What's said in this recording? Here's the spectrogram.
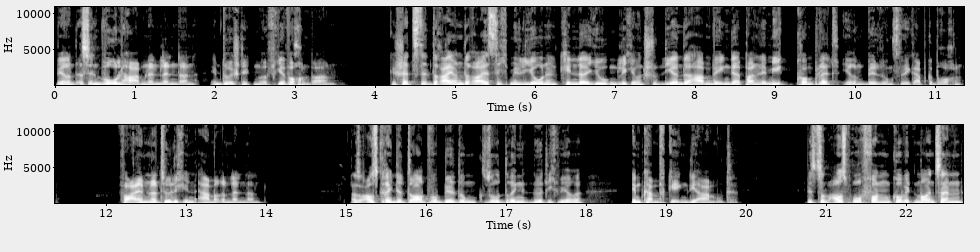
während es in wohlhabenden Ländern im Durchschnitt nur vier Wochen waren. Geschätzte 33 Millionen Kinder, Jugendliche und Studierende haben wegen der Pandemie komplett ihren Bildungsweg abgebrochen. Vor allem natürlich in ärmeren Ländern. Also ausgerechnet dort, wo Bildung so dringend nötig wäre, im Kampf gegen die Armut. Bis zum Ausbruch von Covid-19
